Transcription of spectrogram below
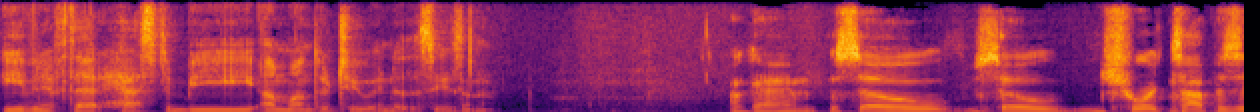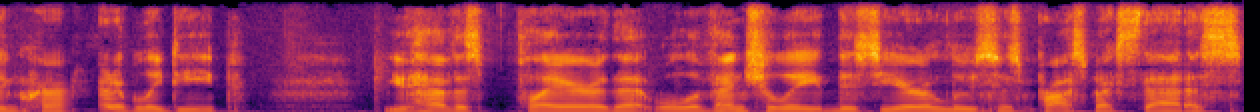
even if that has to be a month or two into the season. Okay, so so shortstop is incredibly deep. You have this player that will eventually this year lose his prospect status.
